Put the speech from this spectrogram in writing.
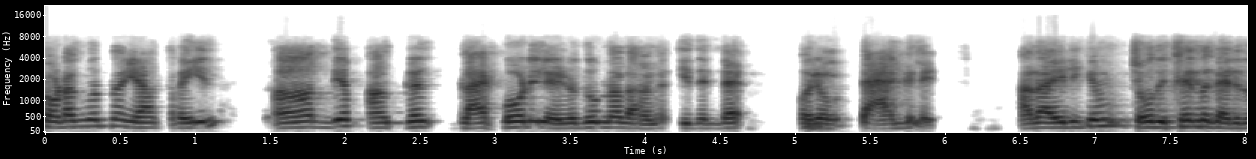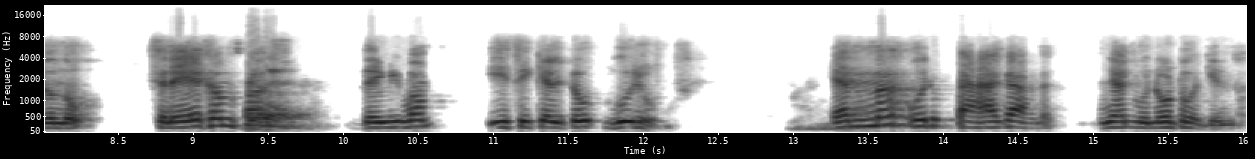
തുടങ്ങുന്ന യാത്രയിൽ ആദ്യം അങ്കിൾ ബ്ലാക്ക് ബോർഡിൽ എഴുതുന്നതാണ് ഇതിന്റെ ഒരു ടാഗിൽ. അതായിരിക്കും ചോദിച്ചെന്ന് കരുതുന്നു. സ്നേഹം ദൈവം ഈസിക്കൽ ടു ഗുരു എന്ന ഒരു ടാഗാണ് ഞാൻ മുന്നോട്ട് വയ്ക്കുന്നത്.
